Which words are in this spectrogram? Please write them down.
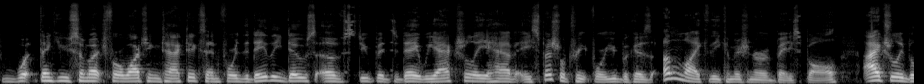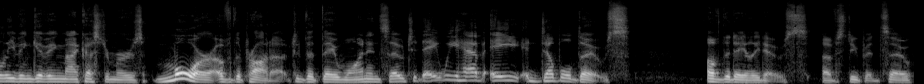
What, thank you so much for watching Tactics and for the daily dose of stupid today. We actually have a special treat for you because, unlike the commissioner of baseball, I actually believe in giving my customers more of the product that they want. And so today we have a double dose of the daily dose of stupid. So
